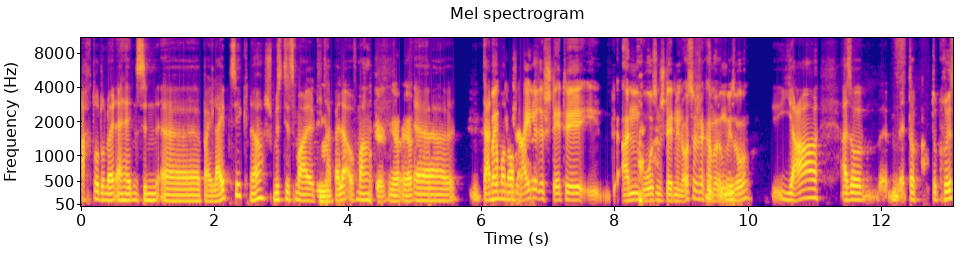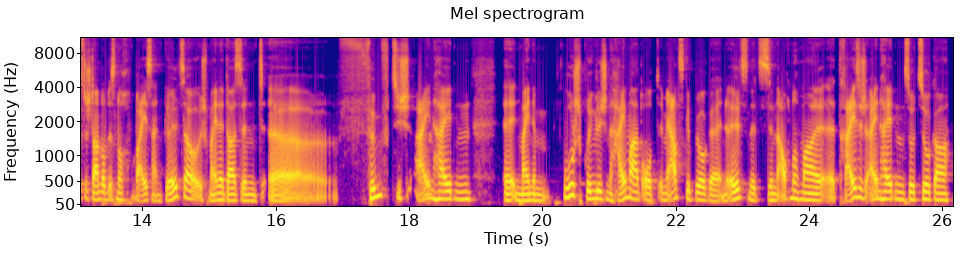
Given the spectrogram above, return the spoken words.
acht oder neun Einheiten sind äh, bei Leipzig. Ne? Ich müsste jetzt mal die mhm. Tabelle aufmachen. Okay, ja, ja. Äh, dann haben wir noch kleinere Städte an großen Städten in Ostdeutschland, kann man irgendwie so. Ja, also der, der größte Standort ist noch Weißand-Gölzau. Ich meine, da sind äh, 50 Einheiten. Äh, in meinem ursprünglichen Heimatort im Erzgebirge in Oelsnitz sind auch noch mal äh, 30 Einheiten so circa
